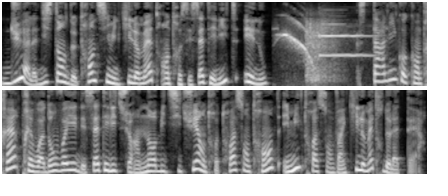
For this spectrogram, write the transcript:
dû à la distance de 36 000 km entre ces satellites et nous. Starlink, au contraire, prévoit d'envoyer des satellites sur un orbite situé entre 330 et 1320 km de la Terre.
